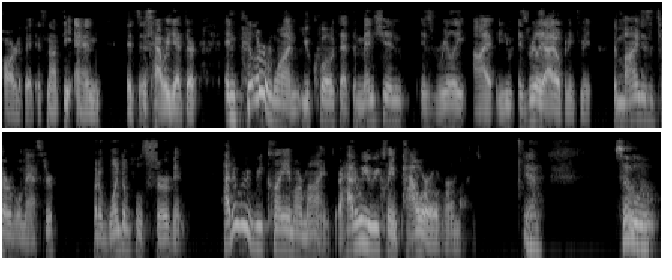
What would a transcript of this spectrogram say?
part of it. It's not the end. It's, it's how we get there. In pillar one, you quote that the mention is really eye, is really eye opening to me. The mind is a terrible master, but a wonderful servant. How do we reclaim our mind or how do we reclaim power over our mind? Yeah. So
